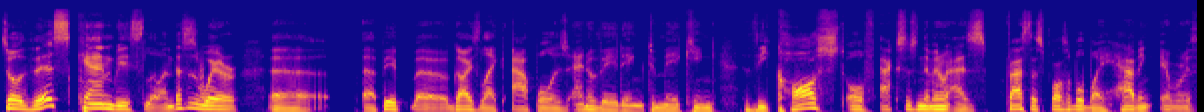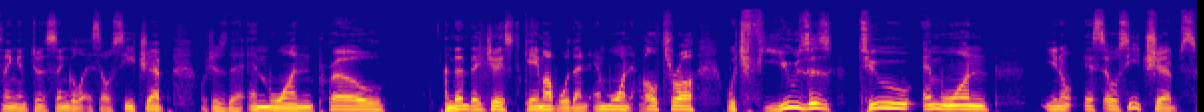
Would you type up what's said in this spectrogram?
so this can be slow, and this is where. Uh, uh, uh, guys like Apple is innovating to making the cost of accessing the memory as fast as possible by having everything into a single SoC chip, which is the M1 Pro and then they just came up with an M1 Ultra, which fuses two M1, you know, SoC chips,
